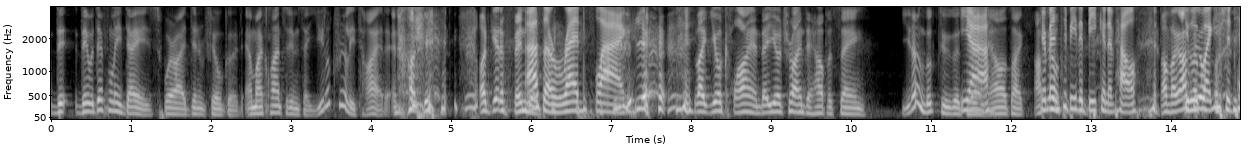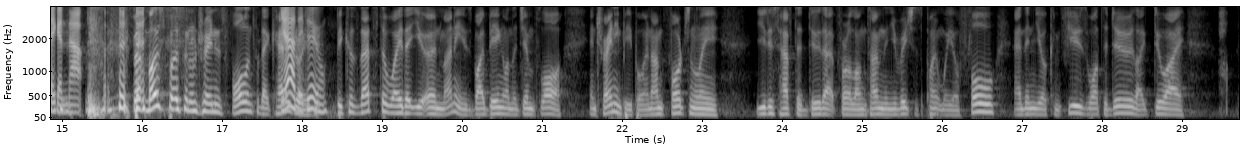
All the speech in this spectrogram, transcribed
th- there were definitely days where I didn't feel good, and my clients would even say, "You look really tired," and I'd get, I'd get offended. That's a red flag. yeah, like your client that you're trying to help is saying, "You don't look too good." Yeah. today." And I was like, I You're meant to be the beacon of health. I'm like, I you look like you should take a nap. but most personal trainers fall into that category. Yeah, they do. Because that's the way that you earn money is by being on the gym floor and training people. And unfortunately, you just have to do that for a long time. Then you reach this point where you're full and then you're confused what to do. Like, do I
